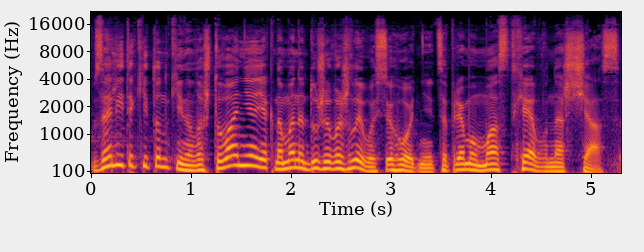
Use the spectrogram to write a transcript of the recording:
Взагалі такі тонкі налаштування, як на мене, дуже важливо сьогодні. Це прямо must have в наш час.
